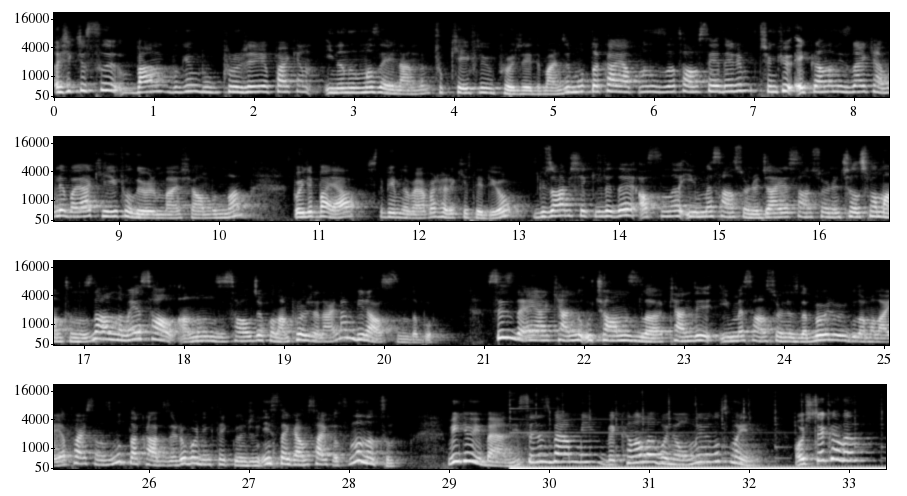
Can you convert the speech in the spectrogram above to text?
Açıkçası ben bugün bu projeyi yaparken inanılmaz eğlendim. Çok keyifli bir projeydi bence. Mutlaka yapmanızı da tavsiye ederim. Çünkü ekrandan izlerken bile bayağı keyif alıyorum ben şu an bundan. Böyle bayağı işte benimle beraber hareket ediyor. Güzel bir şekilde de aslında ivme sensörünü, gyro sensörünün çalışma mantığınızı anlamaya sağ, anlamanızı sağlayacak olan projelerden biri aslında bu. Siz de eğer kendi uçağınızla, kendi ivme sensörünüzle böyle uygulamalar yaparsanız mutlaka bize Robolink Teknoloji'nin Instagram sayfasından atın. Videoyu beğendiyseniz beğenmeyi ve kanala abone olmayı unutmayın. Hoşçakalın.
